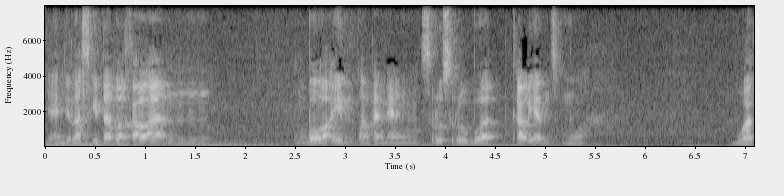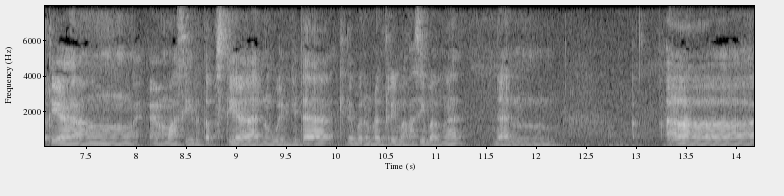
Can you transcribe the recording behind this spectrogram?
Yang jelas kita bakalan ngebawain konten yang seru-seru buat kalian semua Buat yang, yang masih tetap setia nungguin kita, kita benar-benar terima kasih banget dan eh,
